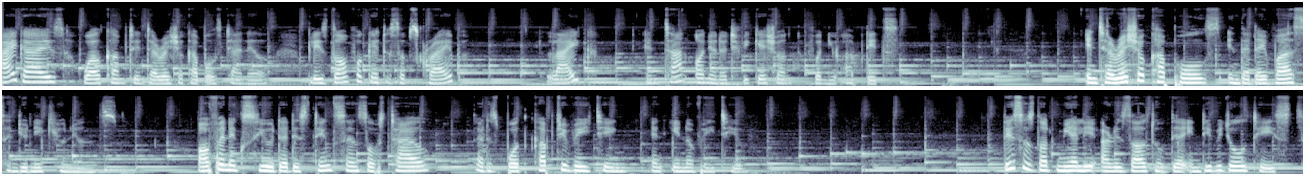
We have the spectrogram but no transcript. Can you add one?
Hi guys, welcome to Interracial Couples channel. Please don't forget to subscribe, like, and turn on your notification for new updates. Interracial couples in their diverse and unique unions often exude a distinct sense of style that is both captivating and innovative. This is not merely a result of their individual tastes,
